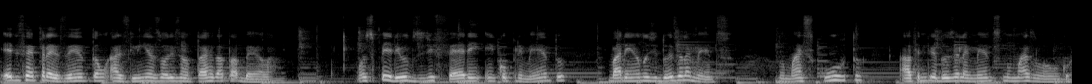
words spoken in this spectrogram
Eles representam as linhas horizontais da tabela. Os períodos diferem em comprimento, variando de dois elementos, no mais curto a 32 elementos no mais longo.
